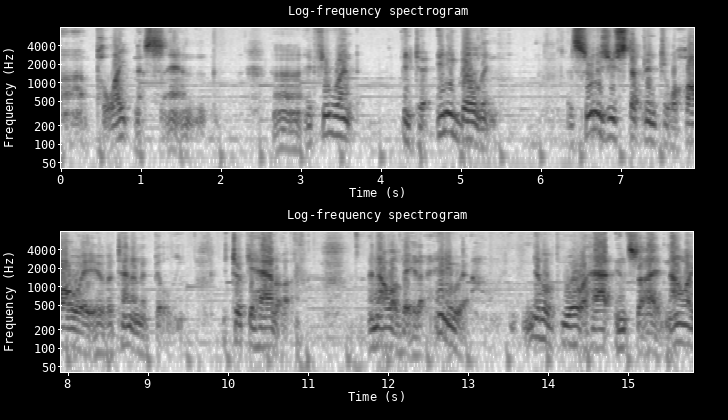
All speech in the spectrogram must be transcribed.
uh, politeness. And uh, if you went into any building, as soon as you stepped into a hallway of a tenement building, you took your hat off, an elevator, anywhere never wore a hat inside. Now I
